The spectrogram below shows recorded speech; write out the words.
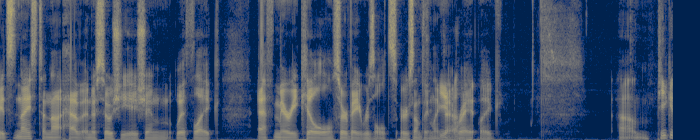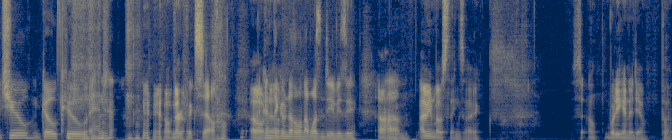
it's nice to not have an association with like F Mary Kill survey results or something like Yeah. that, right? Like um Pikachu, Goku, and oh no. Perfect Cell. Oh, I couldn't no. think of another one that wasn't DBZ. Uh-huh. um, I mean most things are. So what are you gonna do? But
